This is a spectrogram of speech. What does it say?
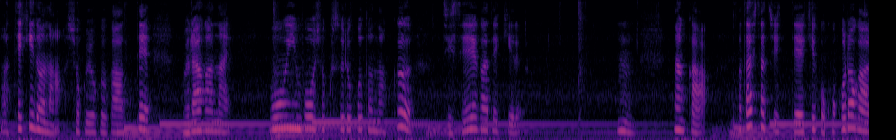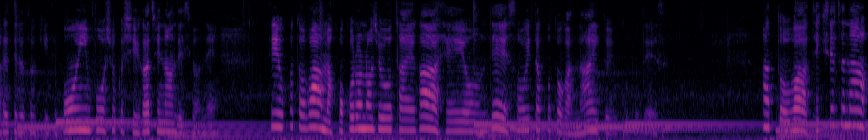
まあ、適度な食欲があってムラがない暴飲暴食することなく自制ができる、うん、なんか私たちって結構心が荒れてる時って暴飲暴食しがちなんですよね。っていうことは、まあ、心の状態が平穏でそういったことがないということです。あとは適切な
